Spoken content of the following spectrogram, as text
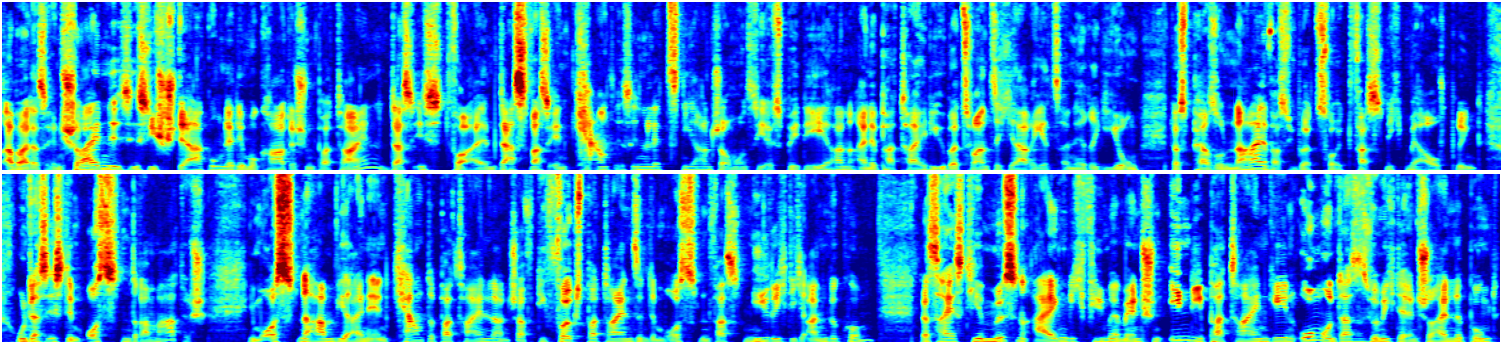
aber das Entscheidende ist, ist die Stärkung der demokratischen Parteien. Das ist vor allem das, was entkernt ist in den letzten Jahren. Schauen wir uns die SPD an. Eine Partei, die über 20 Jahre jetzt an der Regierung das Personal, was überzeugt, fast nicht mehr aufbringt. Und das ist im Osten dramatisch. Im Osten haben wir eine entkernte Parteienlandschaft. Die Volksparteien sind im Osten fast nie richtig angekommen. Das heißt, hier müssen eigentlich viel mehr Menschen in die Parteien gehen, um, und das ist für mich der entscheidende Punkt,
